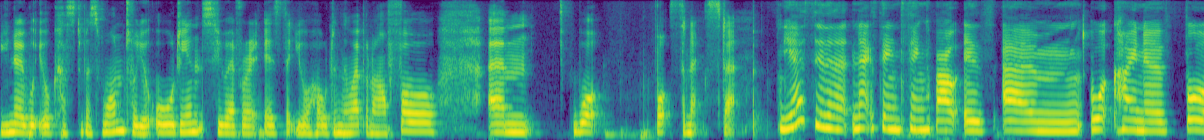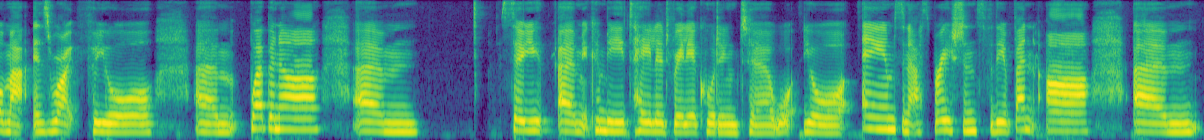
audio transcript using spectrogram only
you know what your customers want or your audience, whoever it is that you're holding the webinar for, um, what what's the next step? Yeah, so the next thing to think about is um, what kind of format is right for your um, webinar. Um, so you, um, it can be tailored really according to what your aims and aspirations for the event are. Um,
